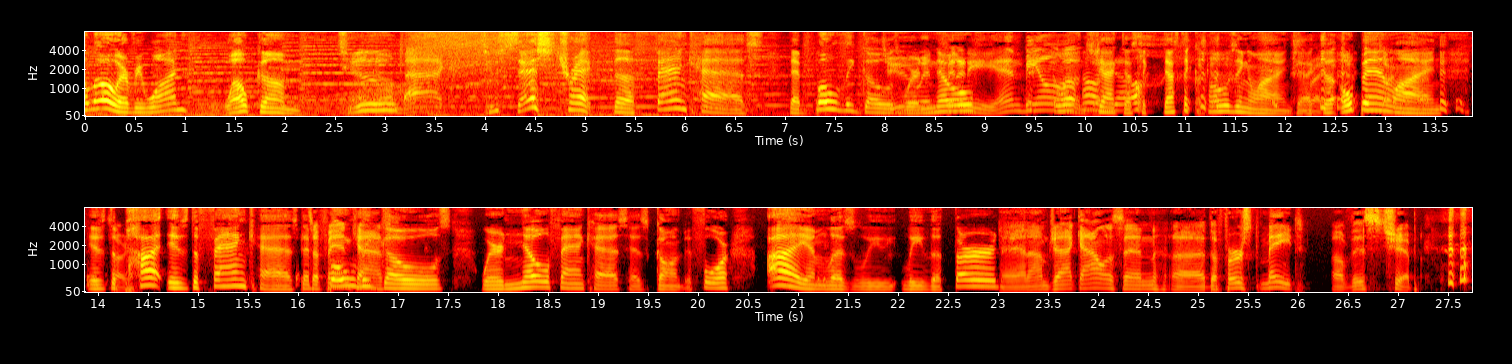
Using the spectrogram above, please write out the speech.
Hello everyone. Welcome to Welcome back to Sesh Trek, the fan cast that boldly goes to where infinity no. and beyond. Well, Oh, Jack, no. that's the that's the closing line, Jack. Right. The open Sorry line is the Sorry. pot is the fan cast that fan boldly cast. goes where no fan cast has gone before. I am Leslie Lee the third. and I'm Jack Allison, uh, the first mate of this ship.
